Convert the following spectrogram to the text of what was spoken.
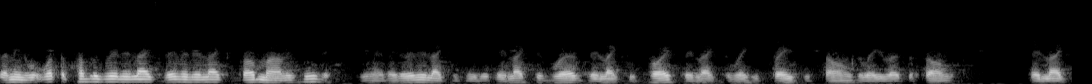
I mean, what the public really likes, they really like Bob Marley's music. You know, they really liked his music. They liked his words. They liked his voice. They liked the way he phrased his songs, the way he wrote the songs. They liked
